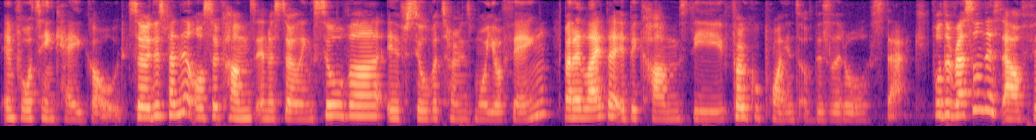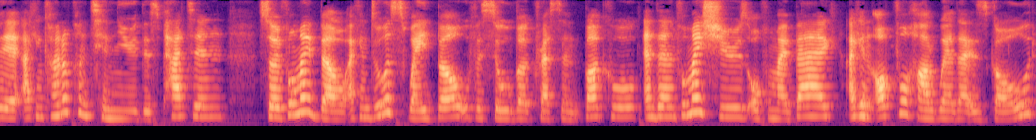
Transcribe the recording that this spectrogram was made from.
in 14k gold. So this pendant also comes in a sterling silver if silver tone's more your thing, but I like that it becomes the focal point of this little stack. For the rest of this outfit, I can kind of continue this pattern So for my belt, I can do a suede belt with a silver crescent buckle. And then for my shoes or for my bag, I can opt for hardware that is gold.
